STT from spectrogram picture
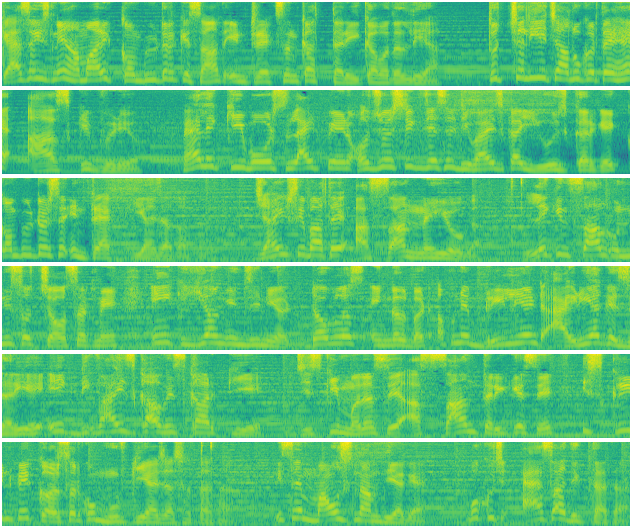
कैसे इसने हमारे कंप्यूटर के साथ इंटरेक्शन का तरीका बदल दिया। तो चलिए चालू करते हैं आज की वीडियो। पहले कीबोर्ड्स, लाइट पेन और जोस्टिक जैसे डिवाइस का यूज़ करके कंप्यूटर से इंटरेक्ट किया जाता था। ज़ाहिर सी बात है आसान नहीं होगा। लेकिन साल 1964 में एक यंग इंजीनियर डॉगलस एंगलबर्ट अपने ब्रिलियंट आइडिया के ज़रिए एक डिवाइस का आविष्कार किए, जिसकी मदद से आसान तरीके से स्क्रीन पे कर्सर को मूव किया जा सकता था। इसे माउस नाम दिया गया। वो कुछ ऐसा दिखता था।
